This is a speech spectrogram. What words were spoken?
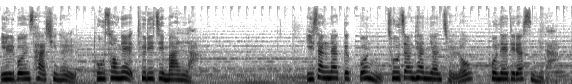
일본 사신을 도성에 들이지 말라 이상락 극본 조정현 연출로 보내드렸습니다.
